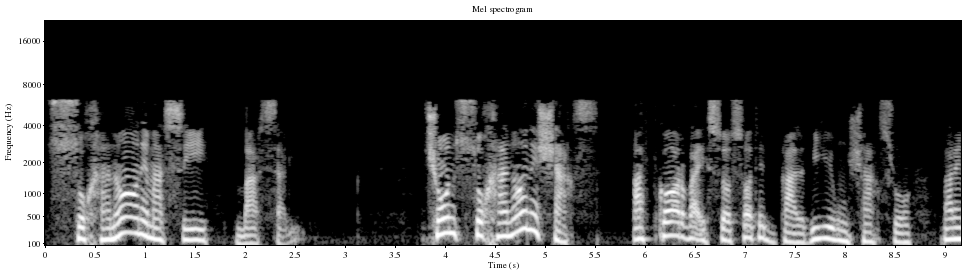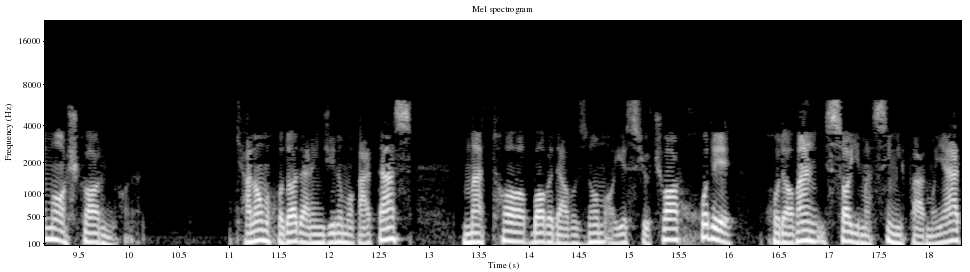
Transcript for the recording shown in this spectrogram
سخنان مسیح بر صلیب. چون سخنان شخص افکار و احساسات قلبی اون شخص رو برای ما آشکار می‌کنن. کلام خدا در انجیل مقدس متا باب دوازدهم آیه سی و چار خود خداوند عیسی مسیح میفرماید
